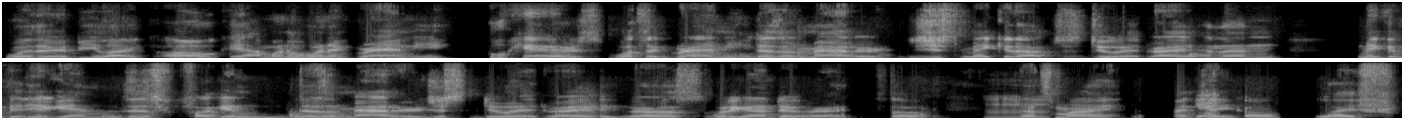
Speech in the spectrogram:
whether it be like, oh, okay, I'm gonna win a Grammy. Who cares? What's a Grammy? It doesn't matter. You just make it up. Just do it, right? And then make a video game. It just fucking doesn't matter. Just do it, right? Or else, what are you gonna do, right? So Mhm. that's my my Yeah. take on life.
